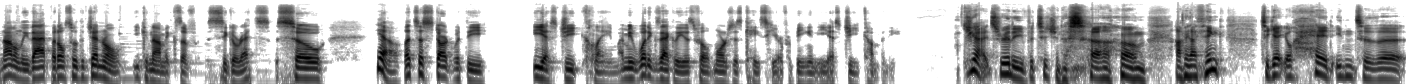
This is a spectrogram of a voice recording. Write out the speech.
not only that, but also the general economics of cigarettes. So, yeah, let's just start with the ESG claim. I mean, what exactly is Philip Morris's case here for being an ESG company? Yeah, it's really vertiginous. Um, I mean, I think to get your head into the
